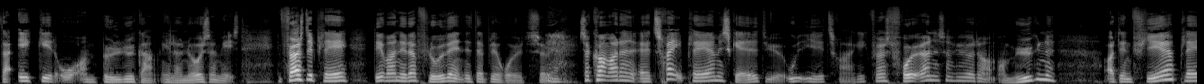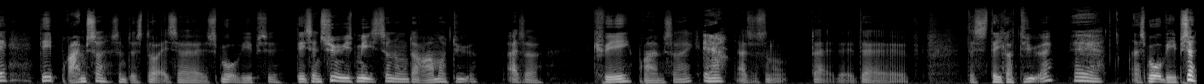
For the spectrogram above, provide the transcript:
Der er ikke et ord om bølgegang eller noget som helst. Den første plage, det var netop flodvandet, der blev rødt. Så, ja. så kommer der øh, tre plager med skadedyr ud i et træk. Ikke? Først frøerne, som vi hørte om, og myggene. Og den fjerde plage, det er bremser, som der står, altså små vipse. Det er sandsynligvis mest sådan nogle, der rammer dyr. Altså kvægbremser, ikke? Ja. Altså sådan nogle, der, der, der, der stikker dyr, ikke? Ja, ja. af små vipse.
